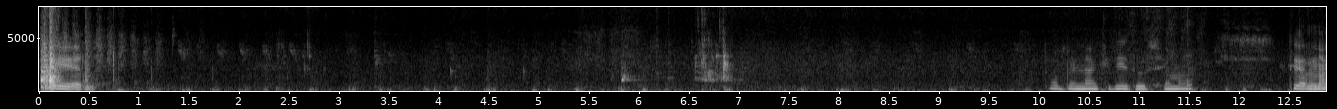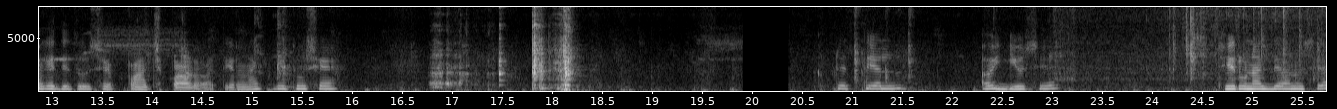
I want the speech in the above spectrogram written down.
તેલ. તો આપણે નાખી દીધું છે એમાં. તેલ નાખી દીધું છે, પાંચ પાડવા તેલ નાખી દીધું છે. આપણે તેલ આવી ગયું છે. જીરું નાખી દેવાનું છે,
